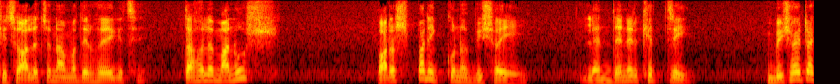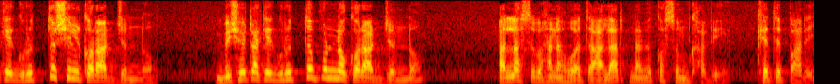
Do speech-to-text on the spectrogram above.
কিছু আলোচনা আমাদের হয়ে গেছে। তাহলে মানুষ পারস্পরিক কোনো বিষয়ে লেনদেনের ক্ষেত্রে বিষয়টাকে গুরুত্বশীল করার জন্য, বিষয়টাকে গুরুত্বপূর্ণ করার জন্য আল্লাহ সুবাহানা হুয়া তালার নামে কসম খাবে। খেতে পারে,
